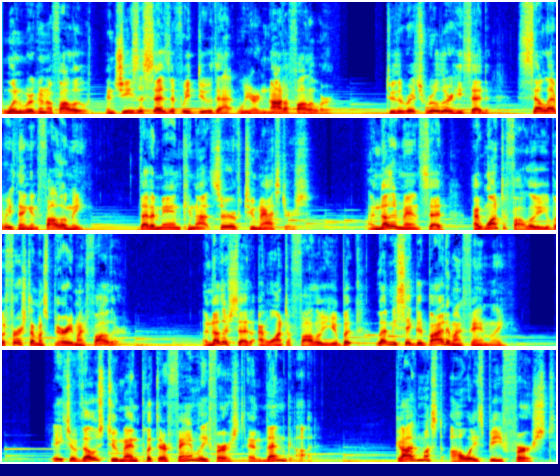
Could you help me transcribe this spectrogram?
when we're going to follow, and Jesus says if we do that, we are not a follower. To the rich ruler, he said, Sell everything and follow me, that a man cannot serve two masters. Another man said, I want to follow you, but first I must bury my father. Another said, I want to follow you, but let me say goodbye to my family. Each of those two men put their family first and then God. God must always be first,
